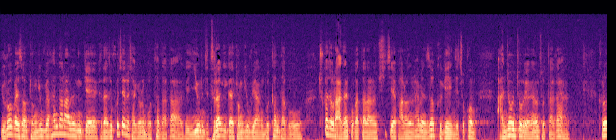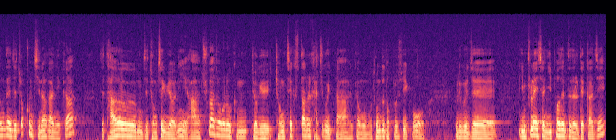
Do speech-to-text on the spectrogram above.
유럽에서 경기 부양한다라는 게 그다지 호재로 작용을 못 하다가 그 이유는 이제 드라기가 경기 부양을 못 한다고 추가적으로 안 할 것 같다라는 취지의 발언을 하면서 그게 이제 조금 안 좋은 쪽으로 영향을 줬다가 그런데 이제 조금 지나가니까 이제 다음 이제 정책위원이 아 추가적으로 금 저기 정책 수단을 가지고 있다. 그러니까 뭐, 뭐 돈도 덮을 수 있고 그리고 이제 인플레이션 2%될 때까지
